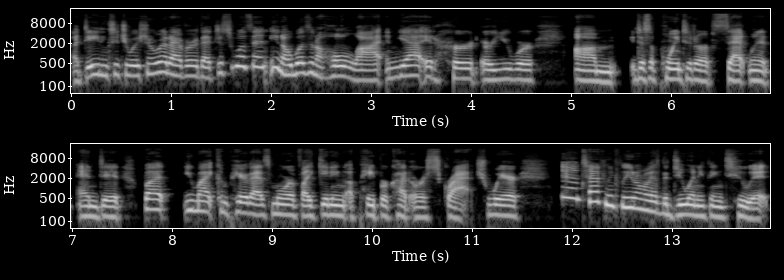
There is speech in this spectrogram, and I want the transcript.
a dating situation or whatever that just wasn't, you know, wasn't a whole lot and yeah, it hurt or you were um disappointed or upset when it ended, but you might compare that as more of like getting a paper cut or a scratch where eh, technically you don't really have to do anything to it.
